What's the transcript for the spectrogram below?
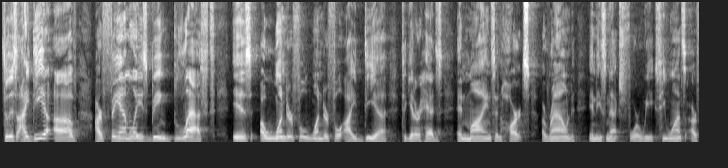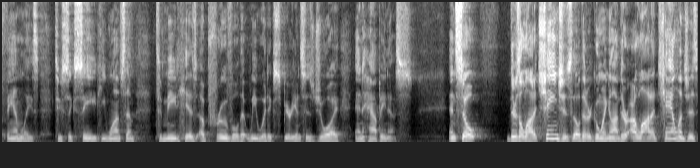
So, this idea of our families being blessed is a wonderful, wonderful idea to get our heads and minds and hearts around in these next four weeks. He wants our families to succeed, He wants them to meet His approval, that we would experience His joy and happiness. And so, there's a lot of changes, though, that are going on. There are a lot of challenges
